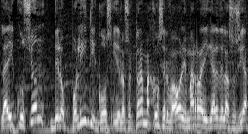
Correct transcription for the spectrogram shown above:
la discusión de los políticos y de los sectores más conservadores y más radicales de la sociedad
